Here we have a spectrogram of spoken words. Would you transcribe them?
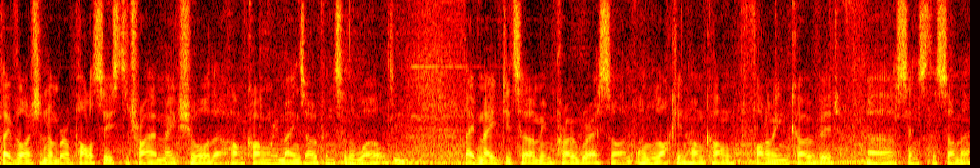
They've launched a number of policies to try and make sure that Hong Kong remains open to the world. They've made determined progress on unlocking Hong Kong following COVID uh, since the summer,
